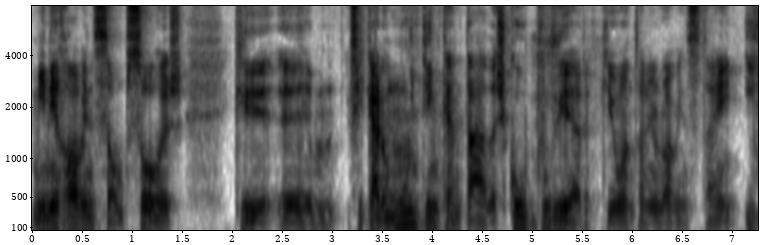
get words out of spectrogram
Mini Robbins são pessoas que ehm, ficaram muito encantadas com o poder que o Anthony Robbins tem e,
